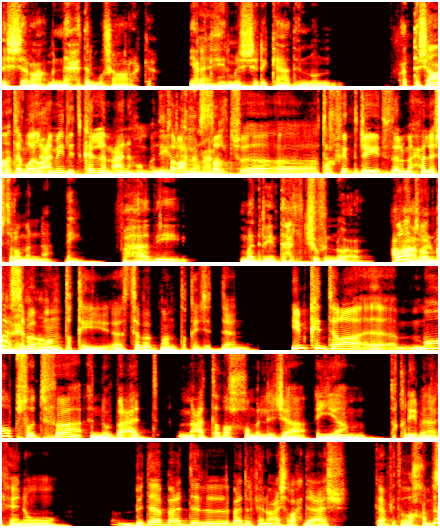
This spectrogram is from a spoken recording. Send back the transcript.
الشراء من ناحية المشاركة. يعني أي. كثير من الشركات إنه آه التشارك تبغى إنه- العميل يتكلم عنهم. انه ترى يتكلم حصلت آه، آه، تخفيض جيد في ذا المحل اشتروا منه. اي فهذه ما أدري أنت هل تشوف إنه والله أتوقع سبب أو- منطقي سبب منطقي جدا. يمكن ترى آه، مو هو بصدفة إنه بعد مع التضخم اللي جاء أيام تقريبا 2000 و بدأ بعد ال... بعد 2010 11 كان في تضخم لا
